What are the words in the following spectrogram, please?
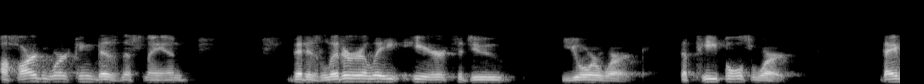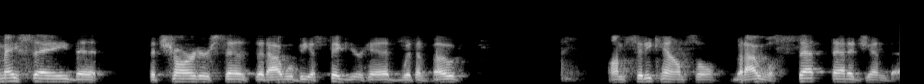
a hardworking businessman that is literally here to do your work, the people's work. They may say that the charter says that I will be a figurehead with a vote on city council, but I will set that agenda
